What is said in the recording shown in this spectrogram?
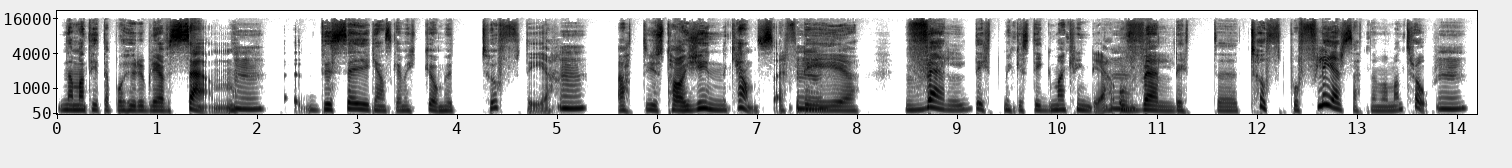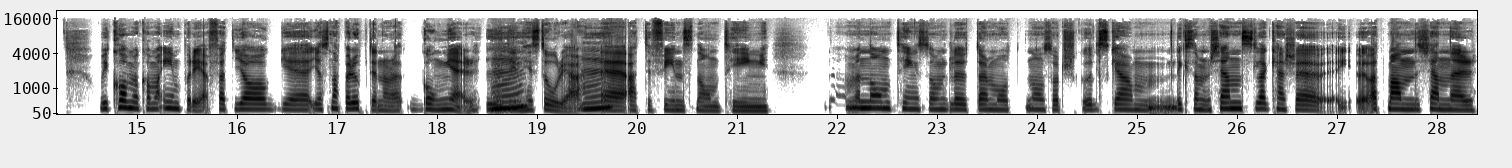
när man tittar på hur det blev sen, Mm. det säger ganska mycket om hur tufft det är Mm. att just ha gyncancer. För det är väldigt mycket stigma kring det Mm. och väldigt tufft på fler sätt än vad man tror. Mm. Vi kommer komma in på det, för att jag, eh, jag snappar upp det några gånger i Mm. din historia. Mm. Eh, att det finns någonting, men någonting som lutar mot någon sorts skuldskam, liksom känsla kanske. eh, Att man känner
